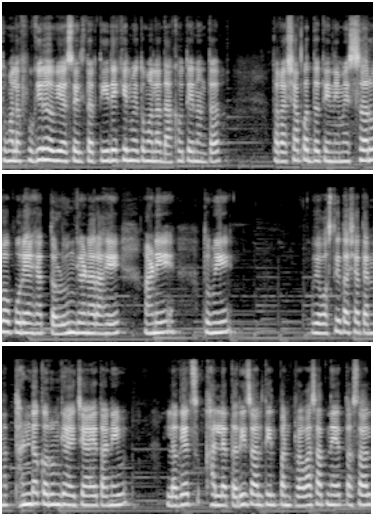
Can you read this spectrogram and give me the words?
तुम्हाला फुगीर हवी असेल तर ती देखील मी तुम्हाला दाखवते नंतर. तर अशा पद्धतीने मी सर्व पुऱ्या ह्या तळून घेणार आहे आणि तुम्ही व्यवस्थित अशा त्यांना थंड करून घ्यायच्या आहेत आणि लगेच खाल्ल्या तरी चालतील पण प्रवासात नेत असाल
